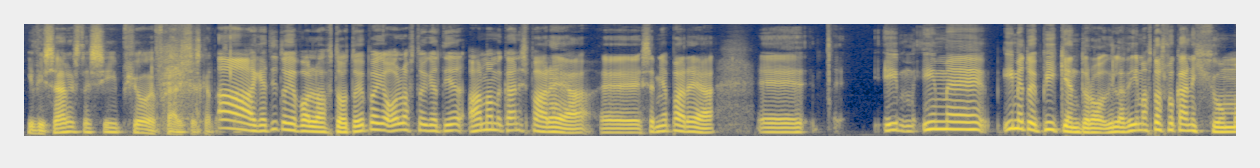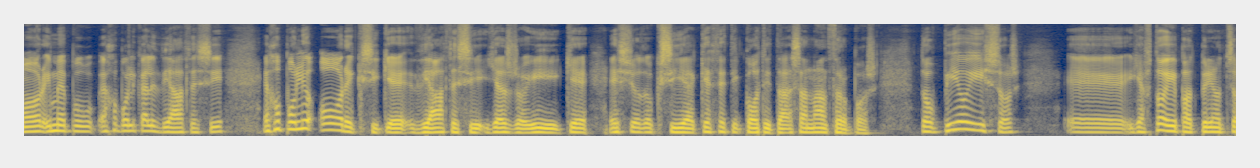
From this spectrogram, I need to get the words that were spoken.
οι δυσάρεστες ή οι πιο ευχάριστες καταστάσει. Α, γιατί το είπα όλο αυτό. Το είπα όλο αυτό γιατί άμα με κάνεις παρέα, ε, σε μια παρέα, ε, είμαι, είμαι το επίκεντρο. Δηλαδή είμαι αυτός που κάνει χιούμορ, είμαι που έχω πολύ καλή διάθεση, έχω πολύ όρεξη και διάθεση για ζωή και αισιοδοξία και θετικότητα σαν άνθρωπος. Το οποίο ίσως ε, γι' αυτό είπα πριν ότι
